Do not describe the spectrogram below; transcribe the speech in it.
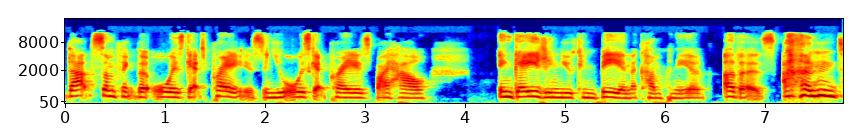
that's something that always gets praised, and you always get praised by how engaging you can be in the company of others. And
